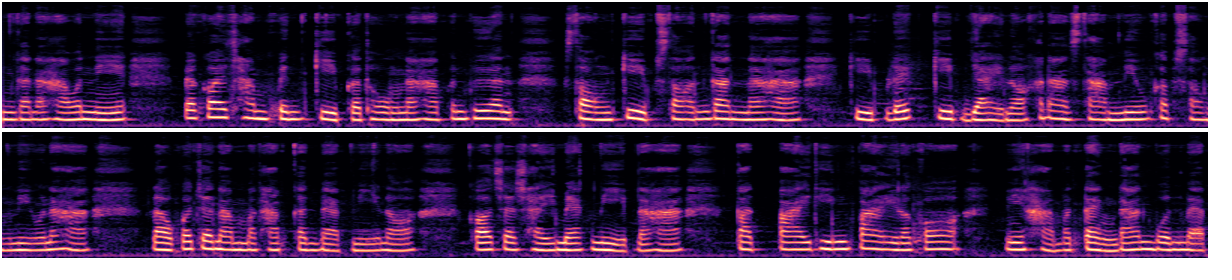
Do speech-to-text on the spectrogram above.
นกันนะคะ วันนี้แม่ก้อยทำเป็นกีบกระทงนะคะ เพื่อนๆสองกีบซ้อนกันนะคะ กีบเล็กกีบใหญ่เนาะขนาด 3 นิ้วกับ 2 นิ้วนะคะ เราก็จะนำมาทับกันแบบนี้เนาะ ก็จะใช้แม็กนีบนะคะ ตัดปลายทิ้งไปแล้วก็นี่ค่ะมาแต่งด้านบนแบบ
